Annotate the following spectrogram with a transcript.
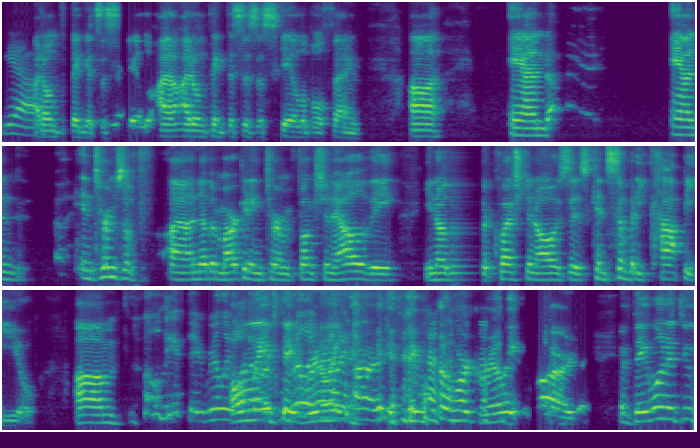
Yeah. I don't think it's a scale. I, I don't think this is a scalable thing. Uh, and and in terms of uh, another marketing term, functionality, you know, the, the, question always is, can somebody copy you? Um, only if they really only if they really, really, really hard. if they want to work really hard. If they want to do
